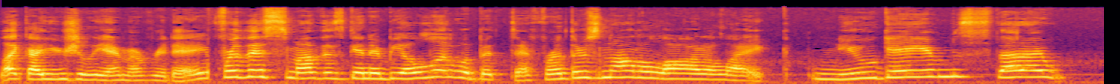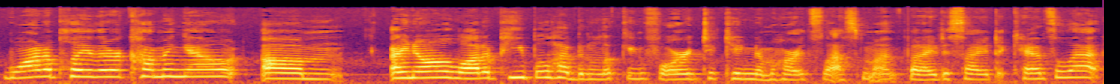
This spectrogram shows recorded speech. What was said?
like I usually am every day. For this month is gonna be a little bit different. There's not a lot of like new games that I want to play that are coming out. Um, I know a lot of people have been looking forward to Kingdom Hearts last month, but I decided to cancel that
